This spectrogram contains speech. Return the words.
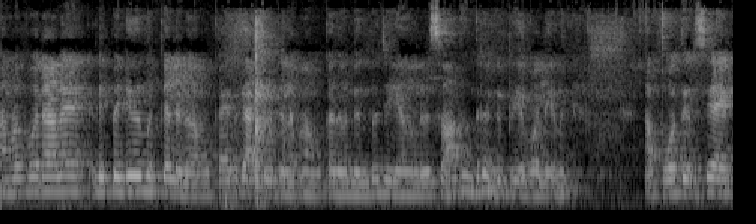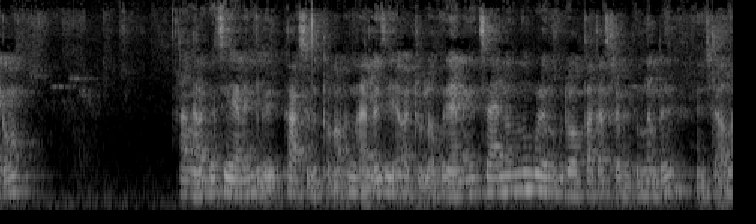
നമ്മളിപ്പോൾ ഒരാളെ ഡിപ്പെൻഡ് ചെയ്ത് നിൽക്കല്ലല്ലോ. നമുക്കായിട്ട് കാശ് കിട്ടില്ല അപ്പോൾ നമുക്ക് അതുകൊണ്ട് എന്തും ചെയ്യാന്നുള്ളൊരു സ്വാതന്ത്ര്യം കിട്ടിയ പോലെയാണ്. അപ്പോൾ തീർച്ചയായിട്ടും അങ്ങനെയൊക്കെ ചെയ്യണമെങ്കിൽ കാശ് കിട്ടണം. എന്നാലേ ചെയ്യാൻ പറ്റുള്ളൂ. അപ്പോൾ ഞാൻ ചാനലൊന്നും കൂടി ഒന്ന് ഗ്രോത്ത് ആക്കാൻ ശ്രമിക്കുന്നുണ്ട് ഇൻഷാല്ല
